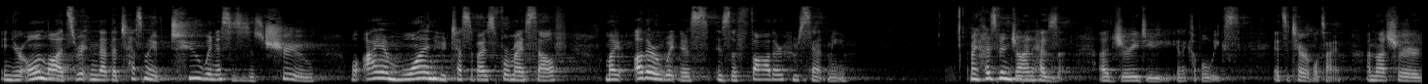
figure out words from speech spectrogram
In your own law, it's written that the testimony of two witnesses is true. Well, I am one who testifies for myself. My other witness is the Father who sent me. My husband John has a jury duty in a couple weeks. It's a terrible time. I'm not sure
